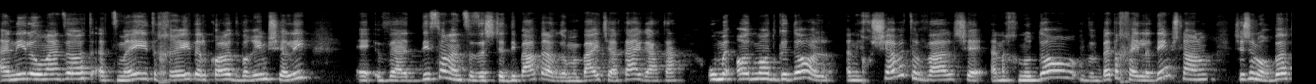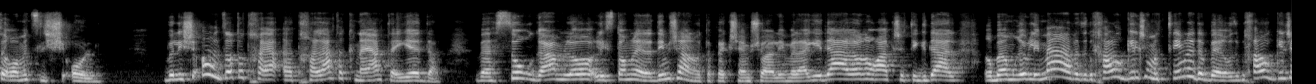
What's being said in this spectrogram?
אני לעומת זאת עצמאית, אחראית על כל הדברים שלי, אה, והדיסוננס הזה שדיברת עליו, גם הבית שאתה הגעת, הוא מאוד מאוד גדול. אני חושבת אבל שאנחנו דור, ובטח הילדים שלנו, שיש לנו הרבה יותר אומץ לשאול. ולשאול, זאת התחלת הקניית הידע. ואסור גם לא לסתום לילדים שלנו את הפה כשהם שואלים, ולהגיד, אה, לא נורא, כשתגדל. הרבה אומרים לי, מה, אבל זה בכלל לא גיל שמתאים לדבר, וזה בכלל לא גיל ש...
